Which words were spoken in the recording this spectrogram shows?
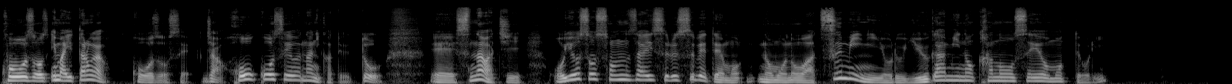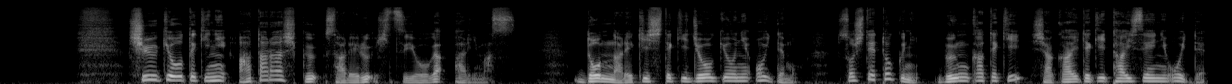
構造、今言ったのが構造性。じゃあ方向性は何かというと、えー、すなわち、およそ存在する全てのものは罪による歪みの可能性を持っており、宗教的に新しくされる必要があります。どんな歴史的状況においても、そして特に文化的社会的体制において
